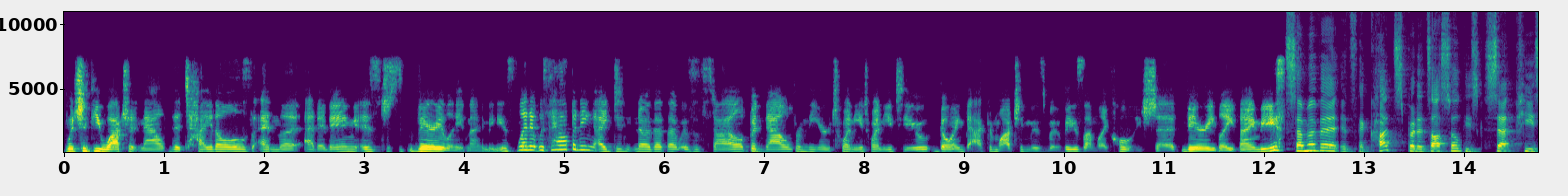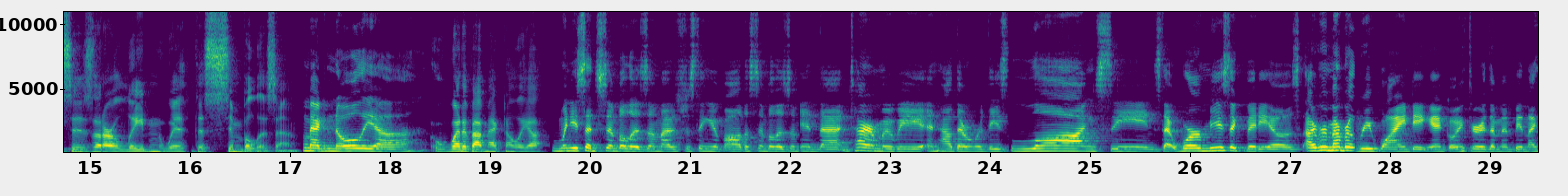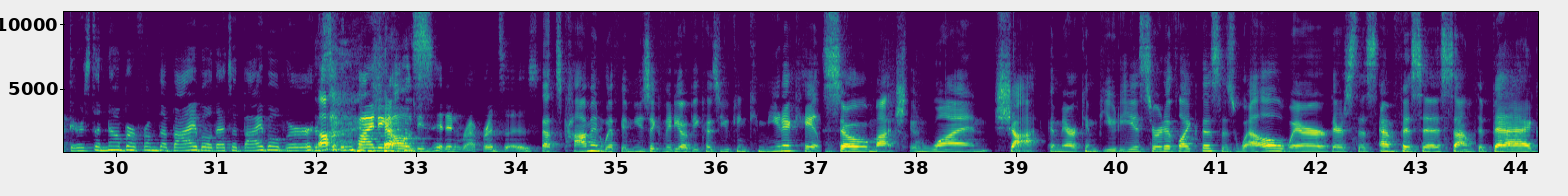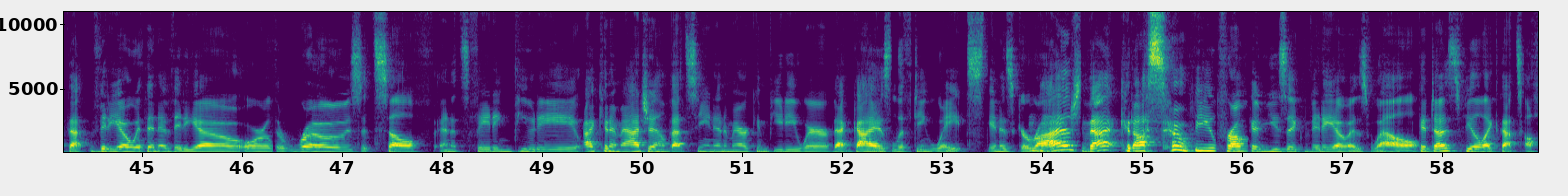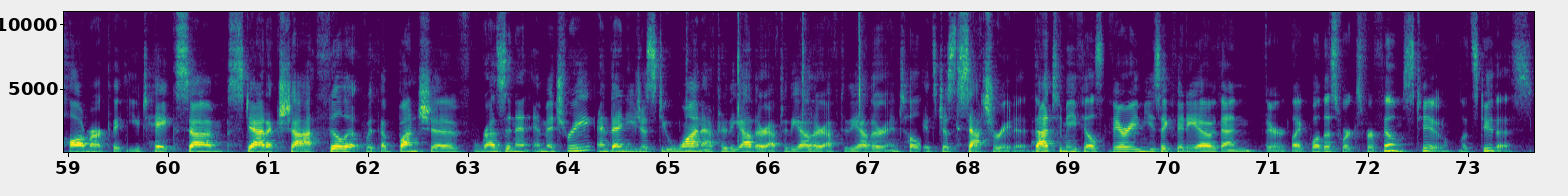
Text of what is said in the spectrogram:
which if you watch it now, the titles and the editing is just very late 90s. When it was happening, I didn't know that that was a style, but now from the year 2022, going back and watching these movies, I'm like, holy shit, very late 90s. Some of it, it's the cuts, but it's also these set pieces that are laden with the symbolism. Magnolia. What about Magnolia? When you said symbolism, I was just thinking of all the symbolism in that entire movie and how there were these long scenes that were music videos. I remember rewinding and going through them and being like, there's the number from the Bible. That's a Bible verse. Oh, and finding all of these hidden references. That's common with a music video because you can communicate so much in one shot. American Beauty is sort of like this as well, where there's this emphasis on the bag, that video within a video, or the rose itself and its fading beauty. I can imagine that scene in American Beauty where that guy is lifting weights in his mm-hmm. garage. That could also be from a music video as well. It does feel like that's a hallmark that you take some static shot, fill it with a bunch of resonant imagery, and then you just do one after the other, after the other, after the other until it's just saturated. That to me feels very music video. Then they're like, well, this works for films too. Let's do this.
